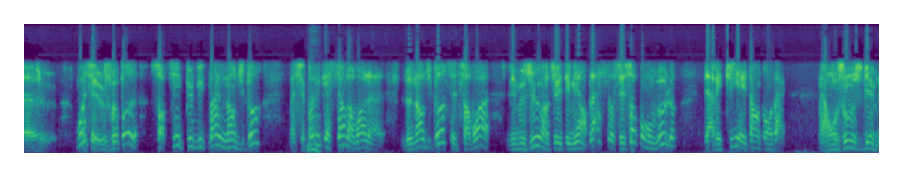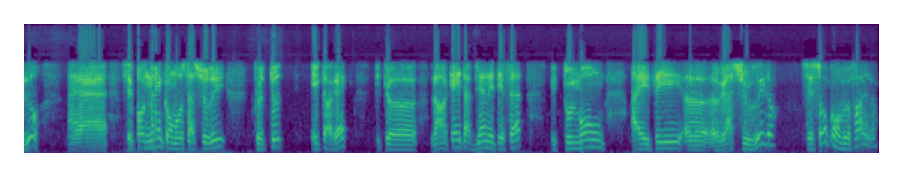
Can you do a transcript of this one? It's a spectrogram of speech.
Euh, moi, je veux pas sortir publiquement le nom du gars, mais c'est pas une question d'avoir le, nom du gars, c'est de savoir les mesures ont été mises en place. C'est ça qu'on veut, là. Et avec qui est en contact. Mais on joue ce game-là. Mais c'est pas demain qu'on va s'assurer que tout est correct, puis que l'enquête a bien été faite, puis que tout le monde a été euh, rassuré. Là. C'est ça qu'on veut faire. Là.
